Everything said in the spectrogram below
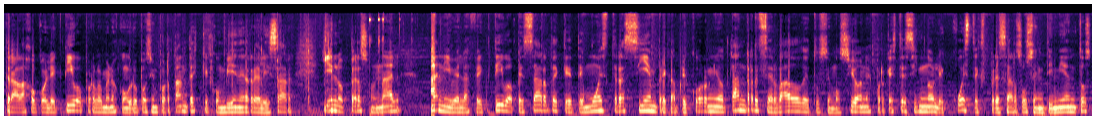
Trabajo colectivo, por lo menos con grupos importantes que conviene realizar. Y en lo personal, a nivel afectivo, a pesar de que te muestras siempre Capricornio tan reservado de tus emociones, porque a este signo le cuesta expresar sus sentimientos,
